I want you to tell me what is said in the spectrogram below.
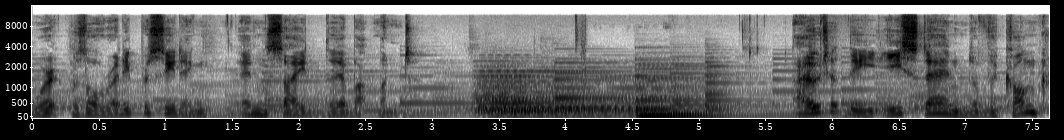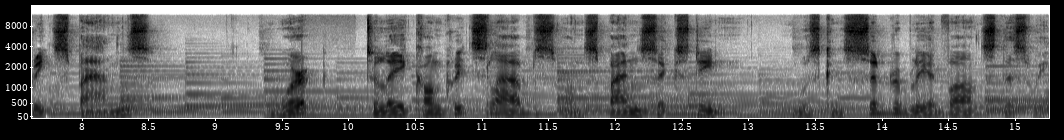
work was already proceeding inside the abutment. Out at the east end of the concrete spans, work to lay concrete slabs on span 16 was considerably advanced this week.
